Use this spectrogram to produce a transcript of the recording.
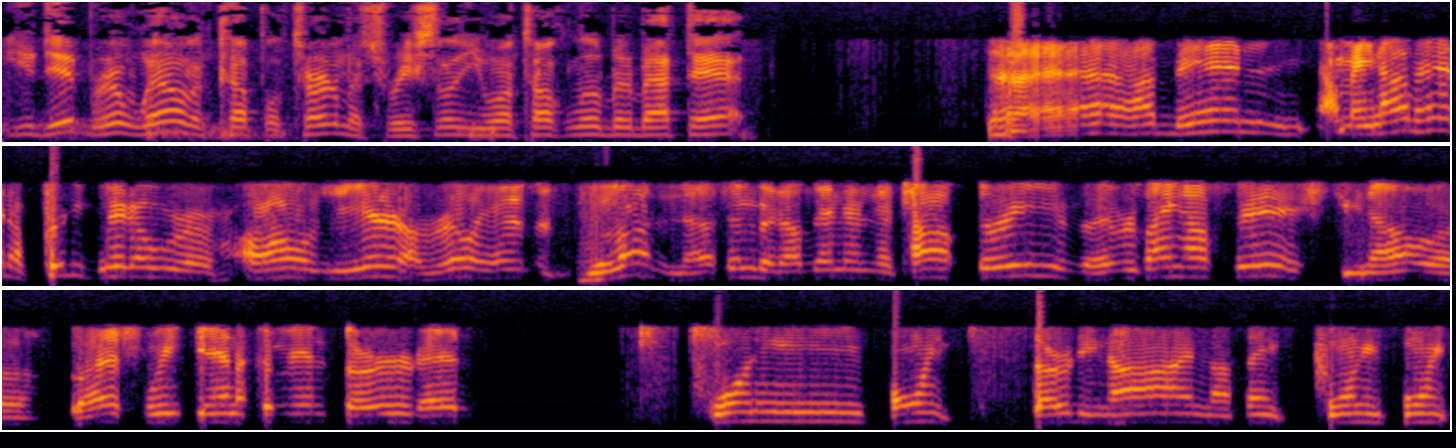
you did real well in a couple of tournaments recently. You want to talk a little bit about that? Uh, I've been, I mean, I've had a pretty good overall year. I really haven't won nothing, but I've been in the top three of everything I fished. You know, uh, last weekend I come in third, had 20.39. I think 20.50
